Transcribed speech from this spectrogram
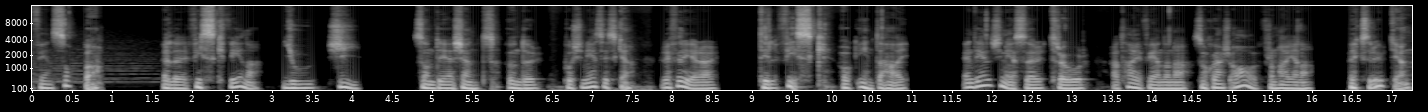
Hajfenssoppa, eller fiskfena, yu ji, som det är känt under på kinesiska, refererar till fisk och inte haj. En del kineser tror att hajfenorna som skärs av från hajarna växer ut igen.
